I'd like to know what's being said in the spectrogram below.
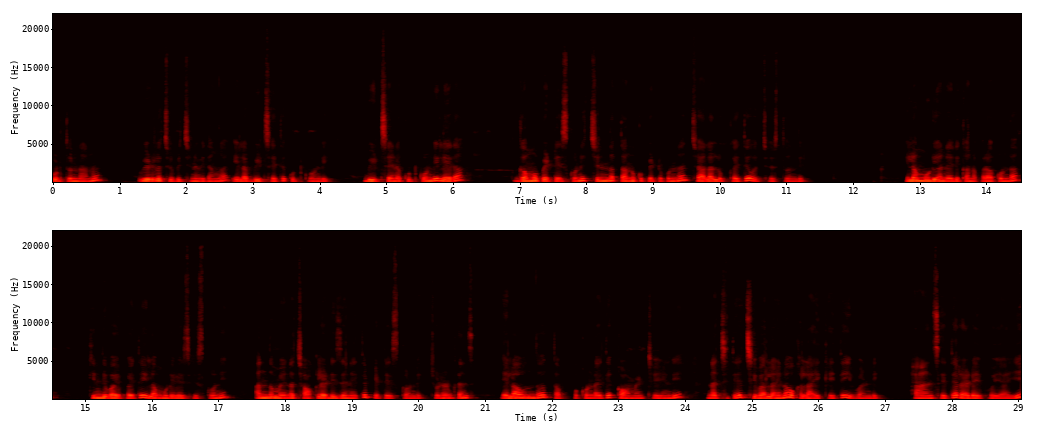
కుడుతున్నాను. వీడియోలో చూపించిన విధంగా ఇలా బీడ్స్ అయితే కుట్టుకోండి. బీడ్స్ అయినా కుట్టుకోండి లేదా గమ్ము పెట్టేసుకొని చిన్న తణుకు పెట్టుకున్న చాలా లుక్ అయితే వచ్చేస్తుంది. ఇలా ముడి అనేది కనపడకుండా కింది వైపు అయితే ఇలా ముడి వేసేసుకొని అందమైన చాక్లెట్ డిజైన్ అయితే పెట్టేసుకోండి. చూడండి ఫ్రెండ్స్ ఎలా ఉందో తప్పకుండా అయితే కామెంట్ చేయండి. నచ్చితే చివరిలో అయినా ఒక లైక్ అయితే ఇవ్వండి. హ్యాండ్స్ అయితే రెడీ అయిపోయాయి.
